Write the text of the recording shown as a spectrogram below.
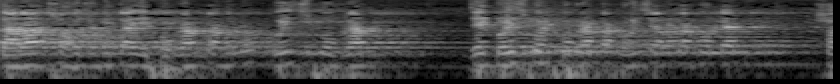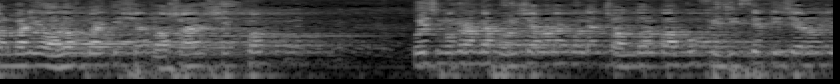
দ্বারা সহযোগিতায় এই প্রোগ্রামটা হলো। কুইজ প্রোগ্রাম যে কুইজ প্রোগ্রামটা পরিচালনা করলেন সম্মানীয় অলক স্যার, রসায়ন শিক্ষক। কুইজ প্রোগ্রামটা পরিচালনা করলেন চন্দন বাবু ফিজিক্সের টিচার উনি।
